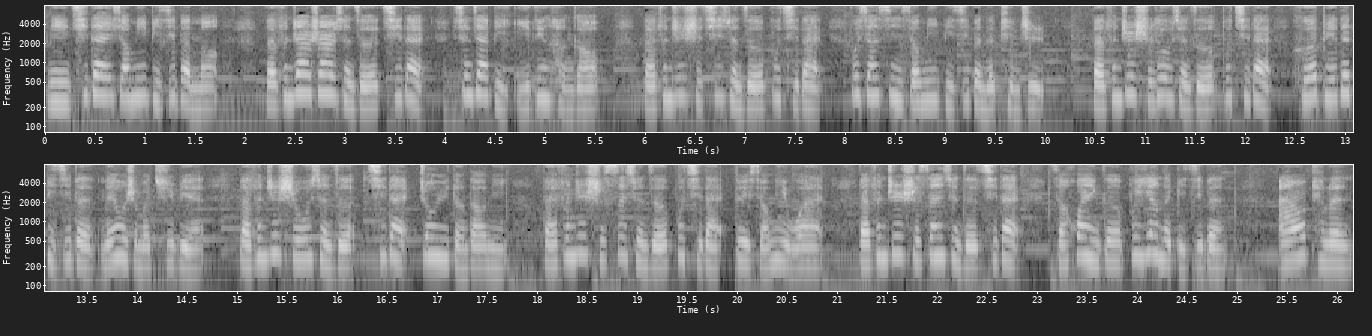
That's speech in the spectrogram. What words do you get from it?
你期待小米笔记本吗？百分之二十二选择期待，性价比一定很高。百分之十七选择不期待，不相信小米笔记本的品质。百分之十六选择不期待，和别的笔记本没有什么区别。百分之十五选择期待，终于等到你。百分之十四选择不期待，对小米无爱。百分之十三选择期待，想换一个不一样的笔记本。L 评论。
